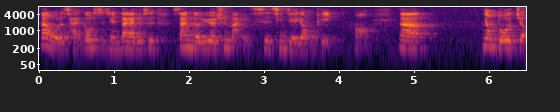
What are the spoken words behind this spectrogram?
那我的采购时间大概就是三个月去买一次清洁用品，好，那。用多久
